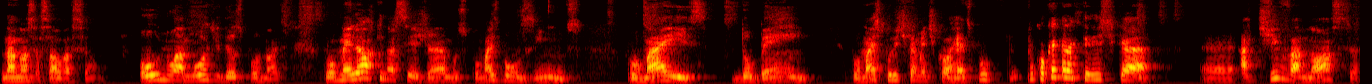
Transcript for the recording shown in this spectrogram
na nossa salvação. ou no amor de Deus por nós. Por melhor que nós sejamos, por mais bonzinhos, por mais do bem, por mais politicamente corretos, por, por qualquer característica é, ativa nossa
